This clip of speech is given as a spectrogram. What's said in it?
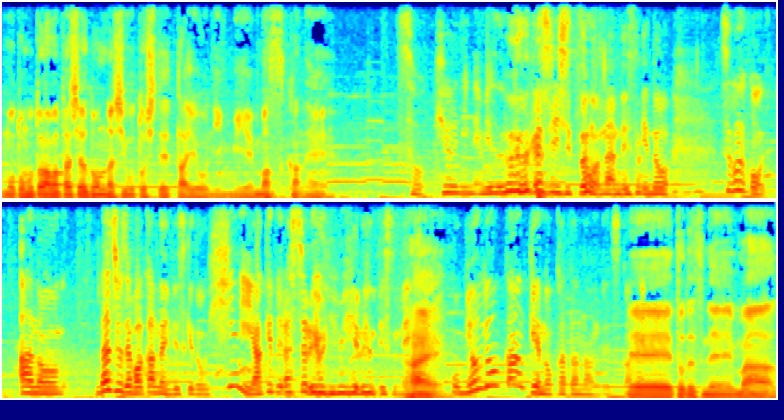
もともとは私はどんな仕事してたように見えますかね？そう急にね難しい質問なんですけど すごいこうあのラジオじゃ分かんないんですけど火に焼けてらっしゃるように見えるんですね、はい。こう漁業関係の方なんですかね、えーとですね、ま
